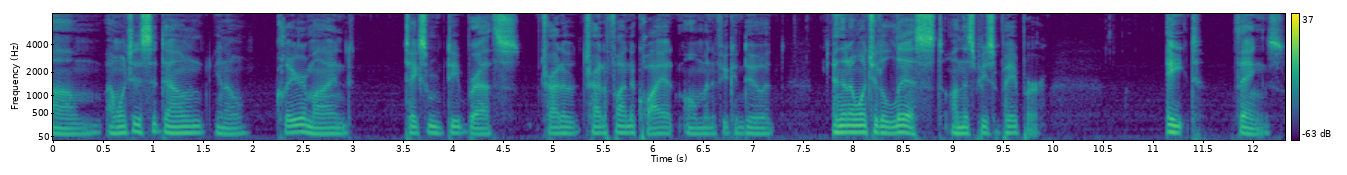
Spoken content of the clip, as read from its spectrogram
Um, I want you to sit down. You know, clear your mind, take some deep breaths. Try to try to find a quiet moment if you can do it, and then I want you to list on this piece of paper eight things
